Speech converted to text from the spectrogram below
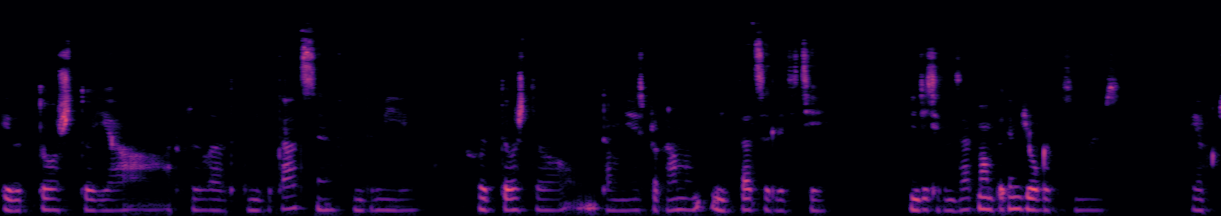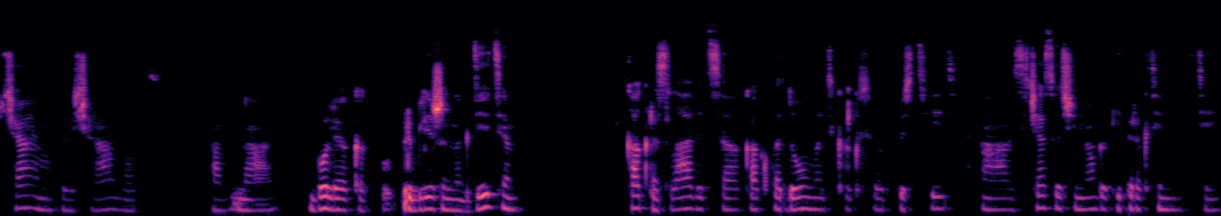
И вот то, что я открыла вот эта медитация в пандемию, вплоть до того, что там у меня есть программа медитация для детей. Мне дети назад, мам, пойдем йогой позанимаемся. Я включаю ему по вечерам вот там на более как бы приближенно к детям, как расслабиться, как подумать, как все отпустить. А сейчас очень много гиперактивных детей,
